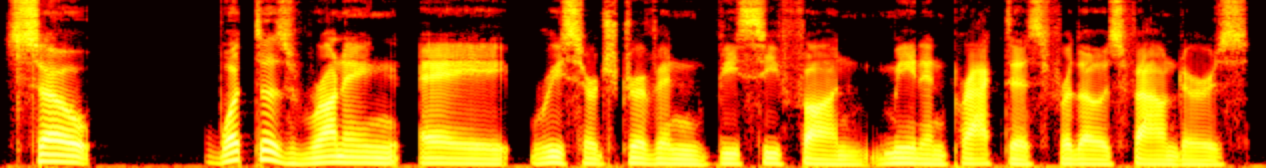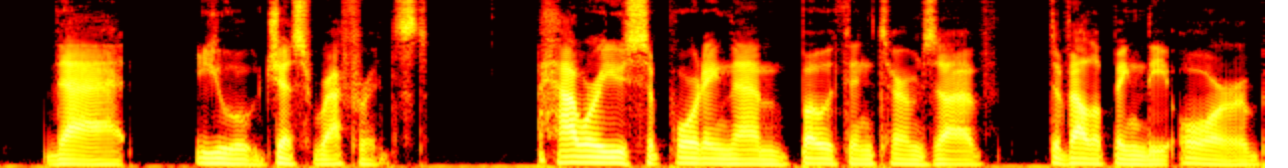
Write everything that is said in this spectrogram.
So what does running a research driven VC fund mean in practice for those founders that you just referenced? How are you supporting them both in terms of developing the orb,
